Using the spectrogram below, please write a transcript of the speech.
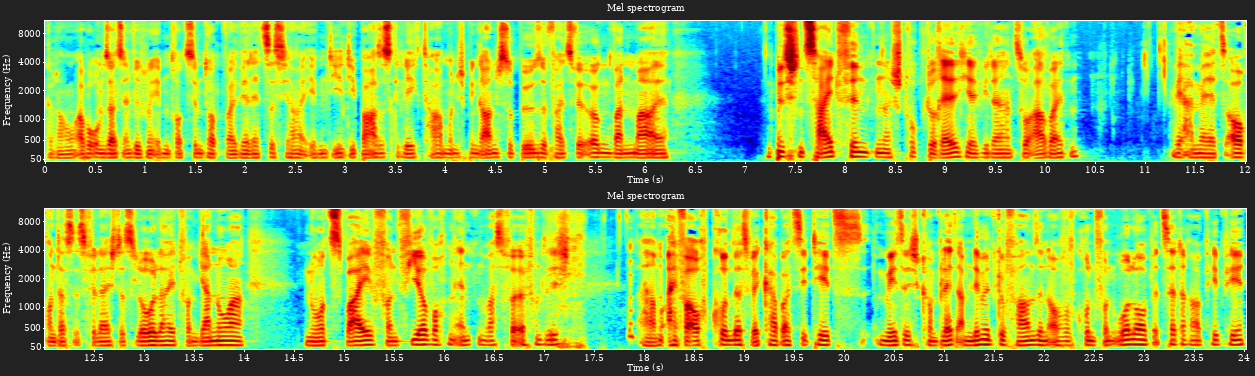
Genau, aber Umsatzentwicklung eben trotzdem top, weil wir letztes Jahr eben die, die Basis gelegt haben und ich bin gar nicht so böse, falls wir irgendwann mal ein bisschen Zeit finden, strukturell hier wieder zu arbeiten. Wir haben ja jetzt auch, und das ist vielleicht das Lowlight vom Januar, nur zwei von vier Wochenenden was veröffentlicht. ähm, einfach aufgrund, dass wir kapazitätsmäßig komplett am Limit gefahren sind, auch aufgrund von Urlaub etc. pp.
